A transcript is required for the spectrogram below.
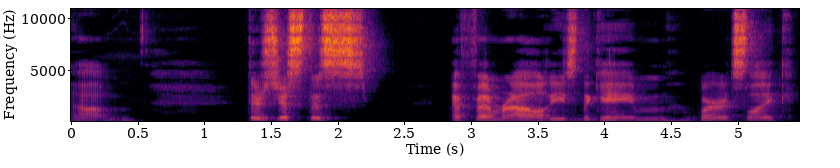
um, there's just this ephemerality to the game where it's like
